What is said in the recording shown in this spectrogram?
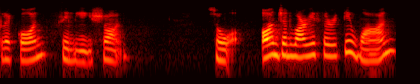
reconciliation. So, on January 31,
